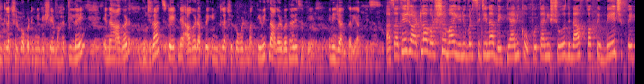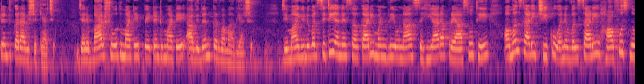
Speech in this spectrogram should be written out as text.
ઇન્ટેલેક્ચ્યુઅલ પ્રોપર્ટીની વિશે માહિતી લઈ, એના આગળ ગુજરાત સ્ટેટને આગળ આપણે ઇન્ટેલેક્ચ્યુઅલ પ્રોપર્ટીમાં કેવી રીતના આગળ વધારી શકીએ, એની જાણકારી આપીશ. આ સાથે જ આટલા વર્ષોમાં યુનિવર્સિટીના વૈજ્ઞાનિકો પોતાની શોધના ફક્ત બે જ પેટન્ટ કરાવી શક્યા છે. જ્યારે બાર શોધ માટે પેટન્ટ માટે આવેદન કરવામાં આવ્યા છે. જેમાં યુનિવર્સિટી અને સહકારી મંડળીઓના સહિયારા પ્રયાસોથી અમલસાડી ચીકુ અને વલસાડી હાફૂસનો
